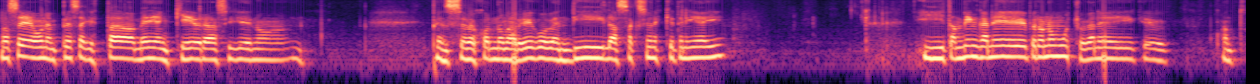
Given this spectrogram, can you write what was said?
no sé, es una empresa que está media en quiebra, así que no. Pensé mejor no me arriesgo, vendí las acciones que tenía ahí y también gané, pero no mucho, gané, que, ¿cuánto?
